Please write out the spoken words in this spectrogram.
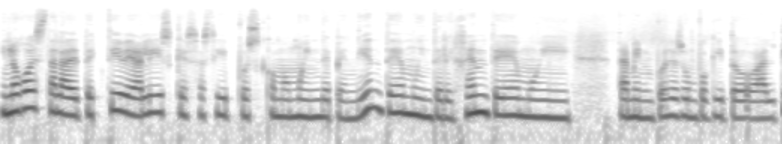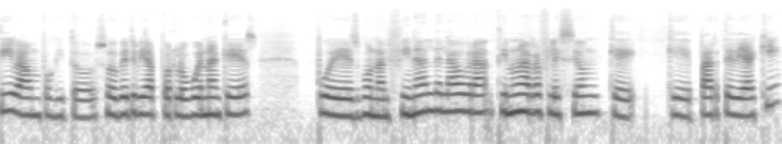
Y luego está la detective Alice, que es así, pues como muy independiente, muy inteligente, muy también pues es un poquito altiva, un poquito soberbia por lo buena que es. Pues bueno, al final de la obra tiene una reflexión que, que parte de aquí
